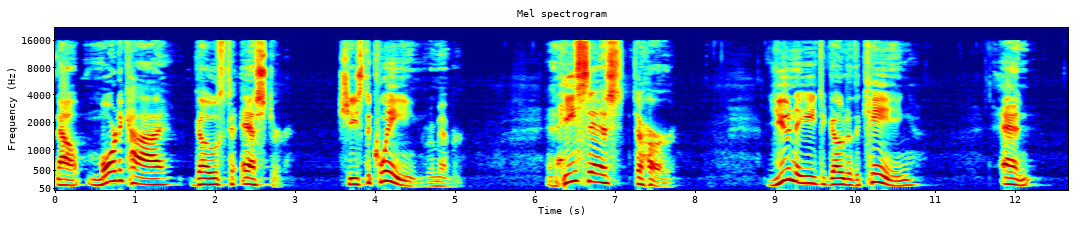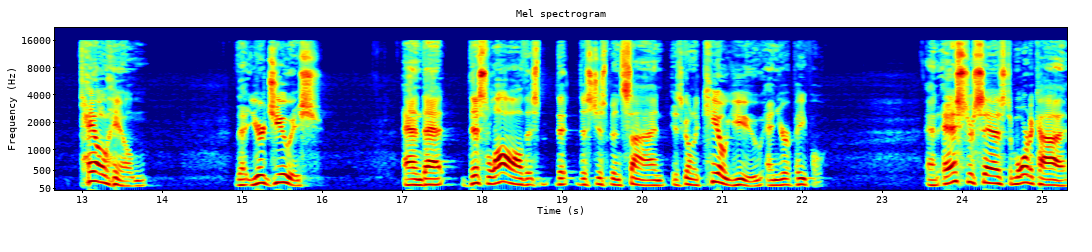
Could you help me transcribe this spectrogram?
Now, Mordecai goes to Esther. She's the queen, remember. And he says to her, You need to go to the king and tell him that you're Jewish and that this law that's, that, that's just been signed is going to kill you and your people. And Esther says to Mordecai,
